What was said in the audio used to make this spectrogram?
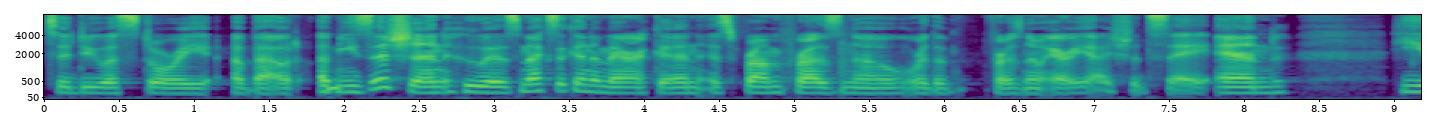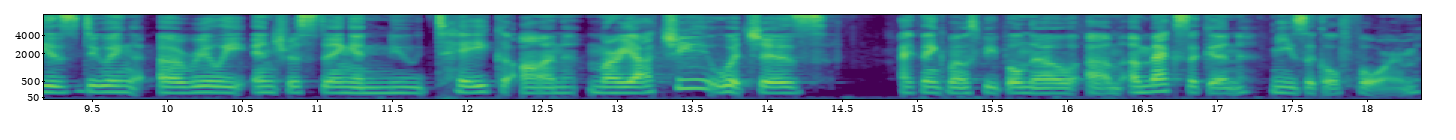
to do a story about a musician who is Mexican American, is from Fresno, or the Fresno area, I should say. And he is doing a really interesting and new take on mariachi, which is, I think most people know, um, a Mexican musical form.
